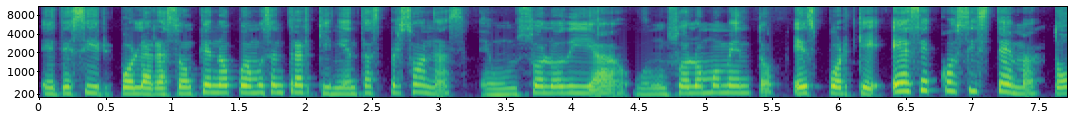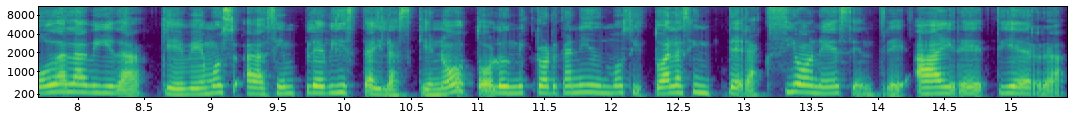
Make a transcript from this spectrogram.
Es decir, por la razón que no podemos entrar 500 personas en un solo día o en un solo momento, es porque ese ecosistema, toda la vida que vemos a simple vista y las que no, todos los microorganismos y todas las interacciones entre aire, tierra,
